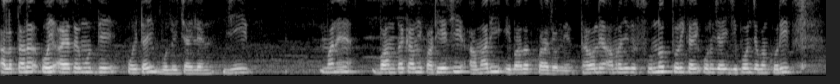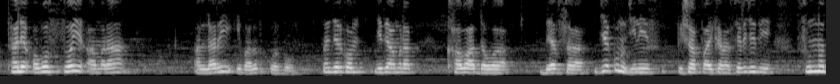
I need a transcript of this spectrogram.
আল্লাহ তালা ওই আয়াতের মধ্যে ওইটাই বলতে চাইলেন যে মানে বান্দাকে আমি পাঠিয়েছি আমারই ইবাদত করার জন্যে। তাহলে আমরা যদি সুন্নত তরিকায় অনুযায়ী জীবনযাপন করি, তাহলে অবশ্যই আমরা আল্লাহরই ইবাদত করব। মানে যেরকম যদি আমরা খাওয়া দাওয়া ব্যবসা যে কোনো জিনিস, পেশাব, পায়খানা, সেটা যদি সুন্নত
